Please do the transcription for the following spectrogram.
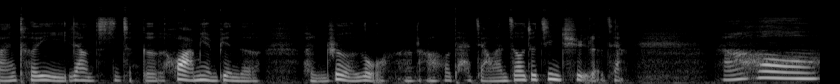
蛮可以让整个画面变得很热络。然后他讲完之后就进去了，这样。然后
